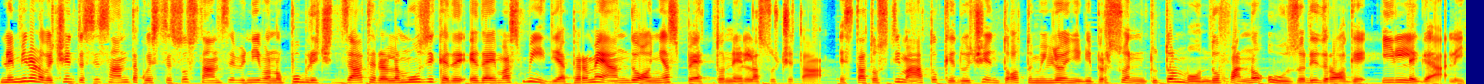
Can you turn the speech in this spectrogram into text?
nel 1960 queste sostanze venivano pubblicizzate dalla musica e dai mass media, permeando ogni aspetto nella società. È stato stimato che 208 milioni di persone in tutto il mondo fanno uso di droghe illegali.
